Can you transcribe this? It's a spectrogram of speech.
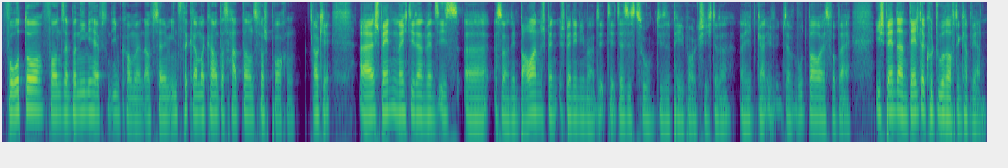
Foto von seinem Panini-Heft und ihm kommen auf seinem Instagram-Account. Das hat er uns versprochen. Okay. Äh, spenden möchte ich dann, wenn es ist, äh, also an den Bauern spende, spende ich nicht mehr. Das ist zu, diese Paypal-Geschichte da. Der Wutbauer ist vorbei. Ich spende an Delta Kultura auf den Kapverden.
